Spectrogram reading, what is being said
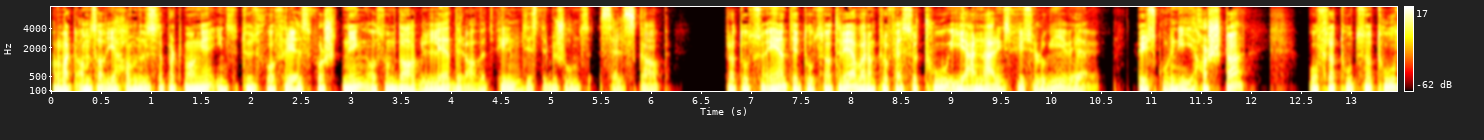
Han har vært ansatt i Handelsdepartementet, Institutt for fredsforskning og som daglig leder av et filmdistribusjonsselskap. Fra 2001 til 2003 var han professor to i ernæringsfysiologi ved Høgskolen i Harstad, og fra 2002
